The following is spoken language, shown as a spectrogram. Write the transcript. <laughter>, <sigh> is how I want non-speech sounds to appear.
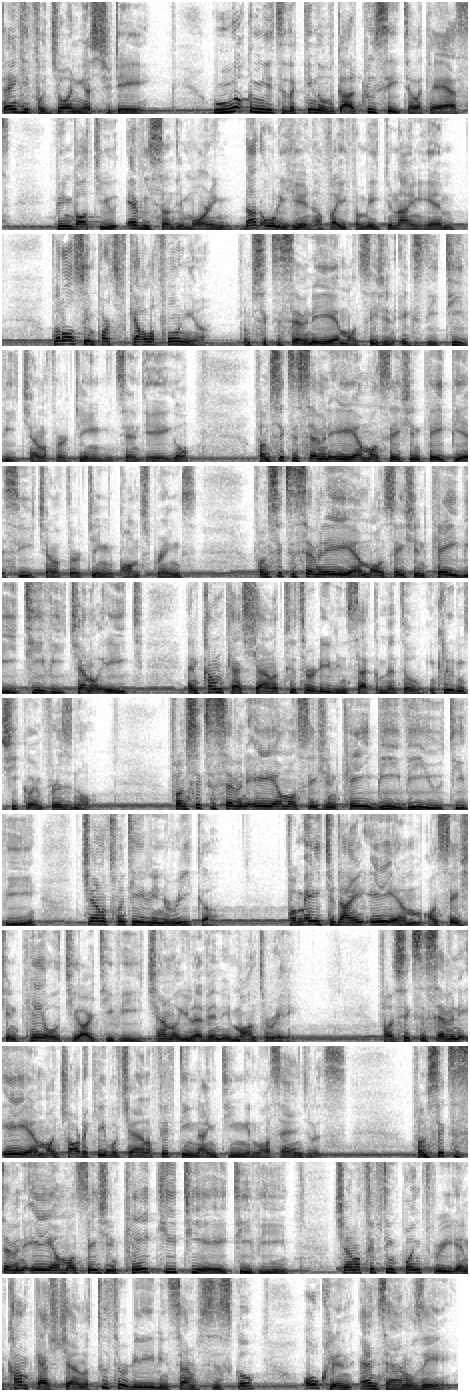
Thank you for joining us today. We welcome you to the Kingdom of God Crusade telecast, being brought to you every Sunday morning, not only here in Hawaii from 8 to 9 a.m., but also in parts of California from 6 to 7 a.m. on station XD TV, Channel 13 in San Diego, from 6 to 7 a.m. on station KPSC, Channel 13 in Palm Springs, from 6 to 7 a.m. on station KB TV, Channel 8, and Comcast Channel 238 in Sacramento, including Chico and Fresno. From 6 to 7 a.m. on station KBVU TV, Channel 28 in Eureka. From 8 to 9 a.m. on station KOTR TV, Channel 11 in Monterey. From 6 to 7 a.m. on Charter Cable Channel 1519 in Los Angeles. From 6 to 7 a.m. on station KQTA TV, Channel 15.3 and Comcast Channel 238 in San Francisco, Oakland, and San Jose.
